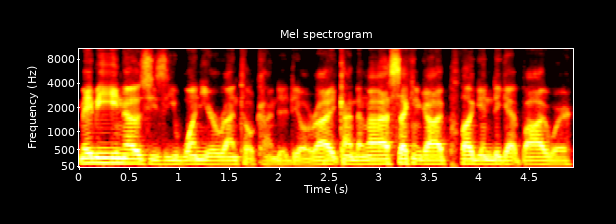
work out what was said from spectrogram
maybe he knows he's a one year rental kind of deal, right? Kind of last second guy plug in to get by. Where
